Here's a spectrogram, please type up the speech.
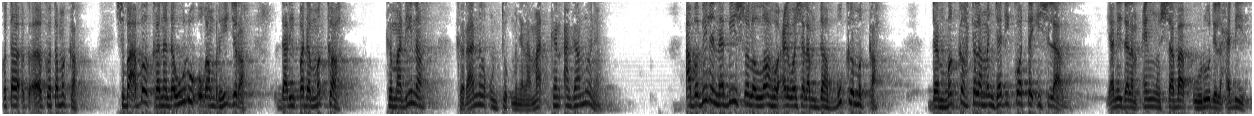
kota kota Mekah. Sebab apa? Kerana dahulu orang berhijrah daripada Mekah ke Madinah kerana untuk menyelamatkan agamanya. Apabila Nabi wasallam dah buka Mekah dan Mekah telah menjadi kota Islam, yakni dalam ilmu sabab urudil hadis.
